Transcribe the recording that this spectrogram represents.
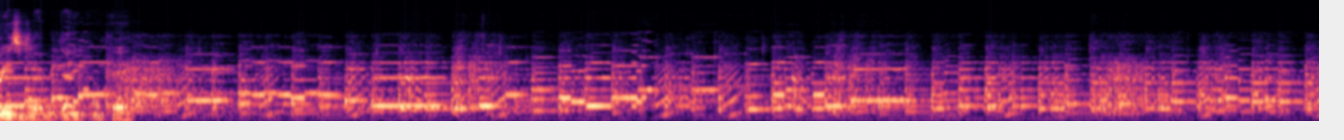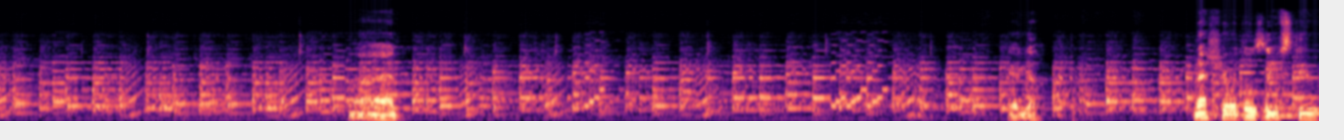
Freezes everything. Okay. Come on. There we go. I'm not sure what those leaves do.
